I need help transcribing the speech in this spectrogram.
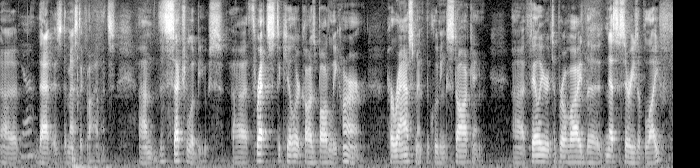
uh, yeah. that as domestic violence. Um, sexual abuse, uh, threats to kill or cause bodily harm, harassment, including stalking, uh, failure to provide the necessaries of life,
